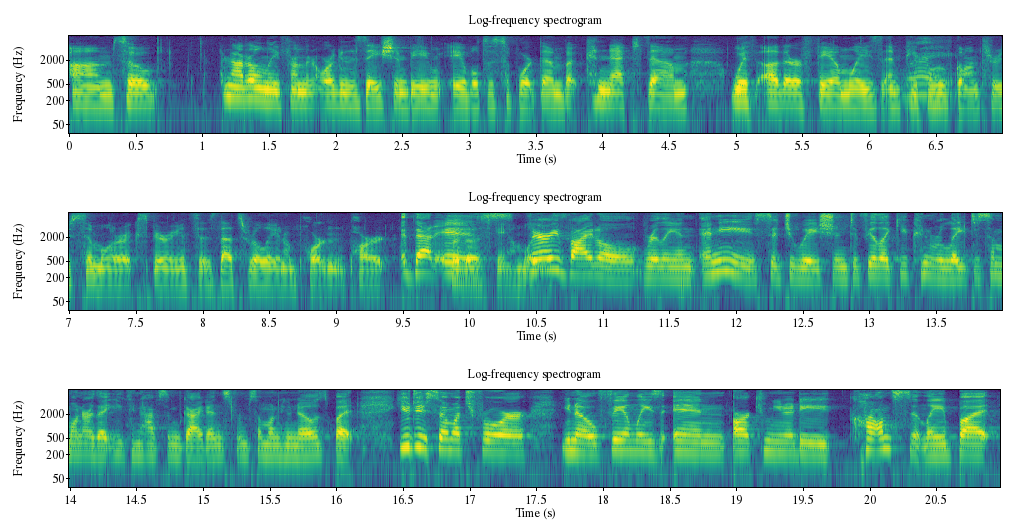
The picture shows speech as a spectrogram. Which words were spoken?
Um, so not only from an organization being able to support them, but connect them with other families and people right. who've gone through similar experiences. That's really an important part that is very vital, really, in any situation to feel like you can relate to someone or that you can have some guidance from someone who knows. But you do so much for, you know, families in our community constantly, but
